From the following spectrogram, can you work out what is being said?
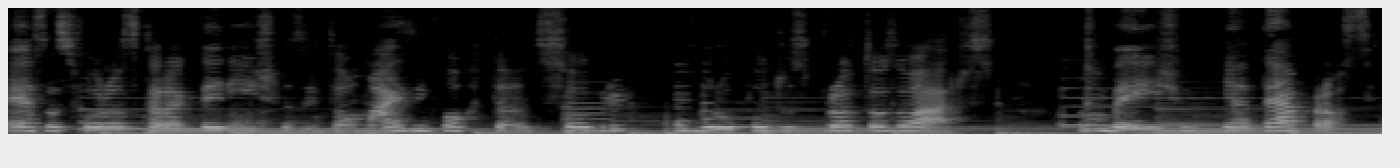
essas foram as características então mais importantes sobre o grupo dos protozoários. Um beijo e até a próxima!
